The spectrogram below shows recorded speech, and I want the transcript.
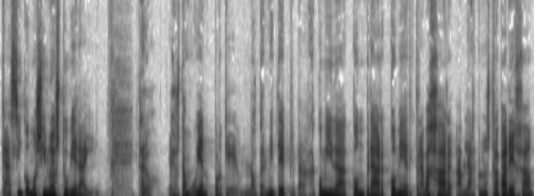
casi como si no estuviera ahí. Claro, eso está muy bien porque nos permite preparar la comida, comprar, comer, trabajar, hablar con nuestra pareja.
